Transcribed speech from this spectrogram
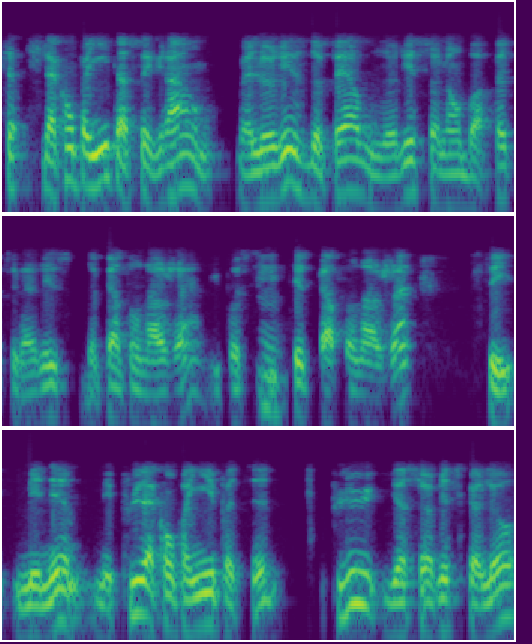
Si la compagnie est assez grande, ben, le risque de perdre, le risque selon Buffett, c'est le risque de perdre ton argent, les possibilités de perdre ton argent. C'est minime. Mais plus la compagnie est petite, plus il y a ce risque-là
